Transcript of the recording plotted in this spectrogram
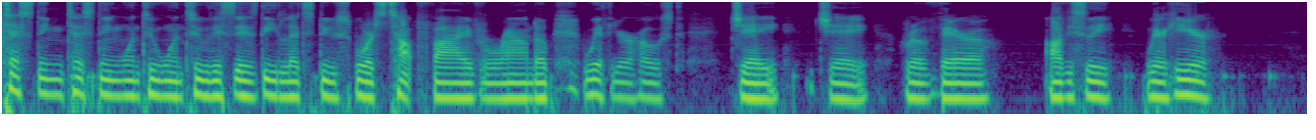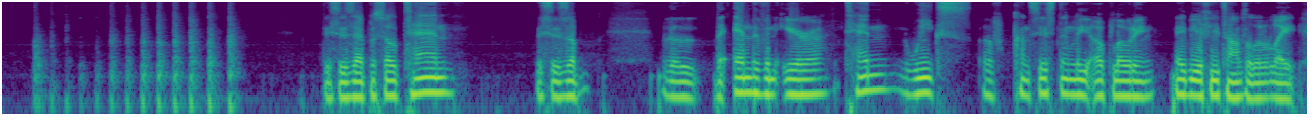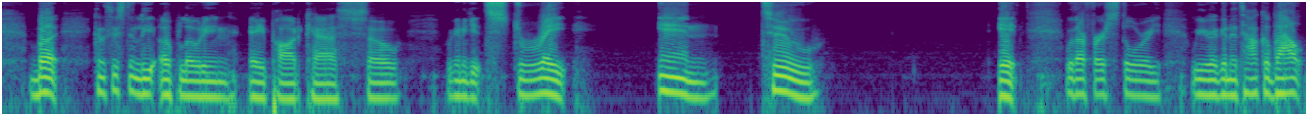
Testing, testing, one, two, one, two. This is the Let's Do Sports Top 5 Roundup with your host, J.J. Rivera. Obviously, we're here. This is episode 10. This is a the the end of an era 10 weeks of consistently uploading maybe a few times a little late but consistently uploading a podcast. So we're gonna get straight into it. With our first story we are gonna talk about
